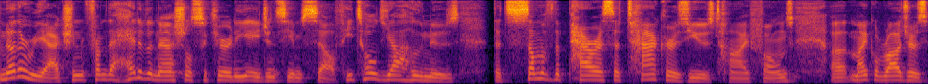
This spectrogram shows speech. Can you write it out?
Another reaction from the head of the National Security Agency himself. He told Yahoo News that some of the Paris attackers used iPhones. Uh, Michael Rogers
